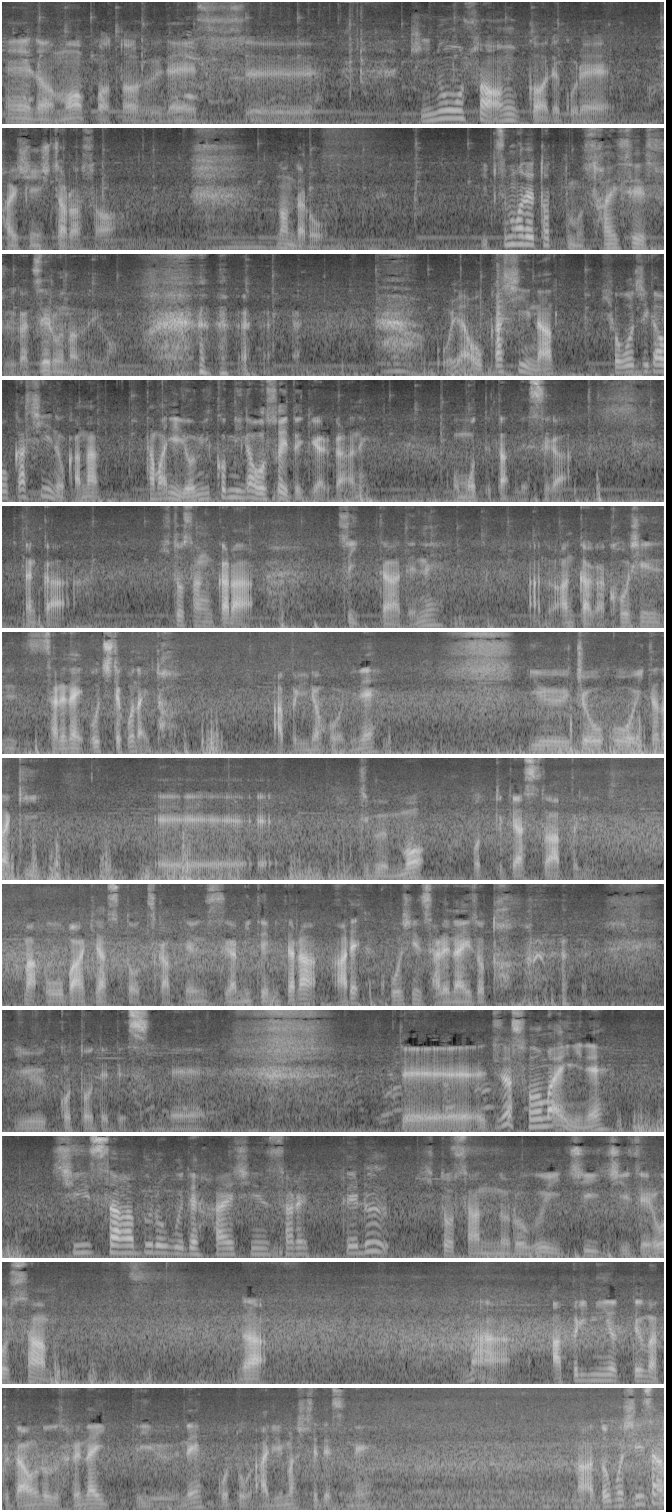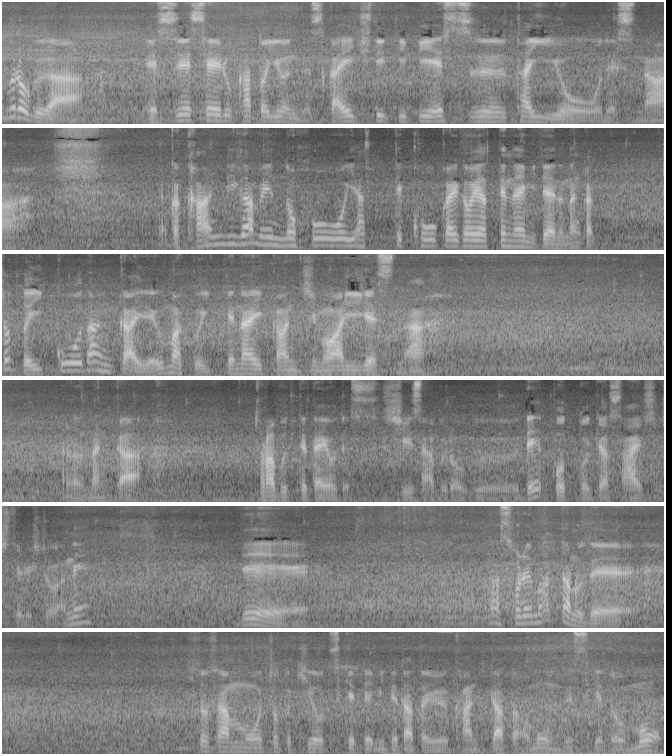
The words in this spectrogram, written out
えー、どうもポトフです。昨日さアンカーでこれ配信したらさなんだろう。いつまでたっても再生数がゼロなのよ。おやおかしいな。表示がおかしいのかな。たまに読み込みが遅い時があるからね。思ってたんですが。なんか人さんからツイッターでねあのアンカーが更新されない落ちてこないと。アプリの方にね。いう情報をいただき、えー、自分もポッドキャストアプリまあ、 Overcast を使ってるんですが見てみたらあれ更新されないぞと。いうことでですね。で実はその前にね Seesaa ブログで配信されてる人さんのログ1103がまあアプリによってうまくダウンロードされないっていうねことがありましてですね。まあどうもシーサーブログが SSL 化というんですか HTTPS 対応ですな。なんか管理画面の方をやって公開がやってないみたいななんかちょっと移行段階でうまくいってない感じもありですな。あのなんかトラブってたようです。シーサーブログでポッドキャスト配信してる人がね。でまあそれもあったので人さんもちょっと気をつけて見てたという感じだとは思うんですけども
